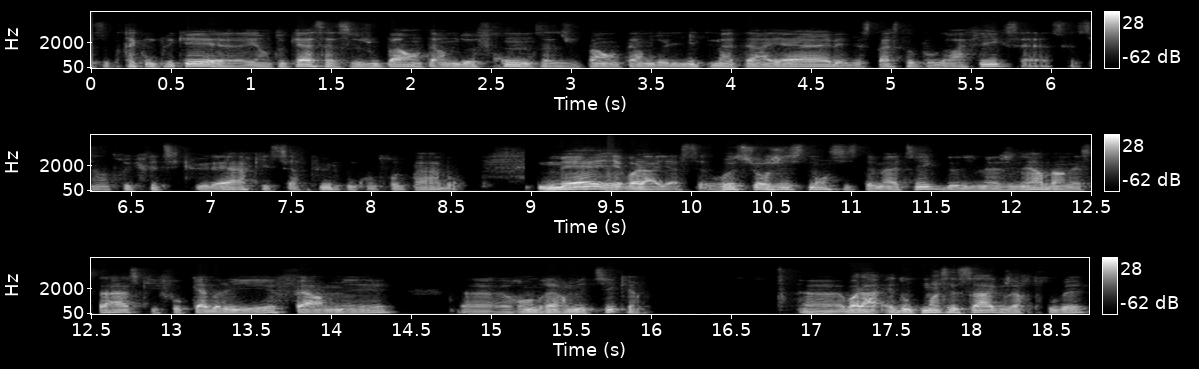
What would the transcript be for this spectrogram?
c'est très compliqué. Et en tout cas, ça ne se joue pas en termes de front, ça ne se joue pas en termes de limites matérielles et d'espace topographique. C'est un truc réticulaire qui circule, qu'on ne contrôle pas. Bon. Mais voilà, il y a ce ressurgissement systématique de l'imaginaire d'un espace qu'il faut quadriller, fermer, euh, rendre hermétique. Euh, voilà, et donc moi, c'est ça que j'ai retrouvé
